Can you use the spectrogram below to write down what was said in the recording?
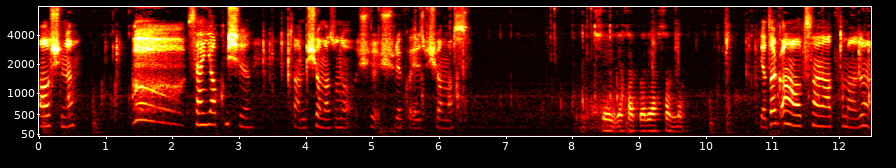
Al şunu. Sen yapmışsın. Tamam bir şey olmaz onu şuraya, şuraya koyarız bir şey olmaz. Şey yatakları yapsan da. Yatak aa 6 tane attım ona değil mi?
